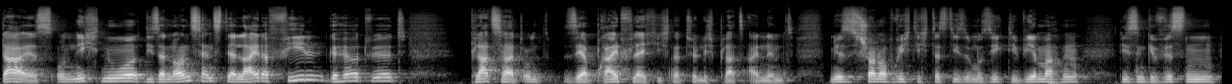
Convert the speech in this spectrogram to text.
da ist und nicht nur dieser Nonsens, der leider viel gehört wird, Platz hat und sehr breitflächig natürlich Platz einnimmt. Mir ist es schon auch wichtig, dass diese Musik, die wir machen, diesen gewissen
